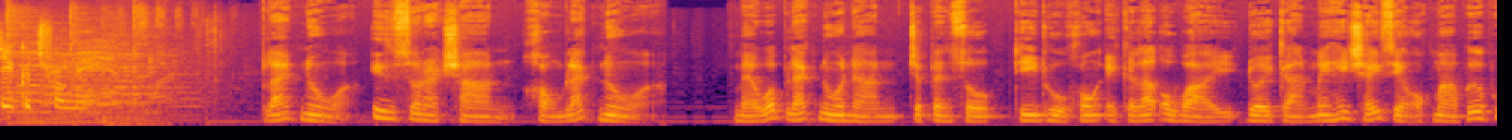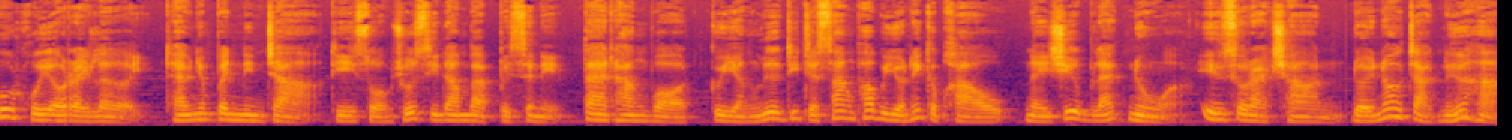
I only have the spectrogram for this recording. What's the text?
secrets from me. Black Noir Insurrection ของ Black Noir แม้ว่า Black Noir นั้นจะเป็นซุปที่ถูกคงเอกลักษณ์เอาไว้ โดยการไม่ให้ใช้เสียงออกมาเพื่อพูดคุยอะไรเลย แถมยังเป็นนินจาที่สวมชุดสีดำแบบปิดสนิท แต่ทางบอร์ดก็ยังเลือกที่จะสร้างภาพยนตร์ให้กับเขา ในชื่อ Black Noir Insurrection โดยนอกจากเนื้อหา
